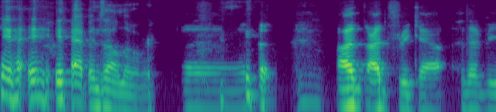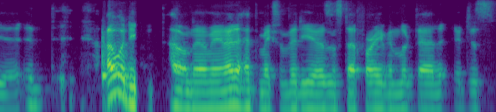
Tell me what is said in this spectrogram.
it- it happens all over. uh, I'd, I'd freak out. That'd be it. it. I wouldn't. Even, I don't know, man. I'd have to make some videos and stuff or I even looked at it. It just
